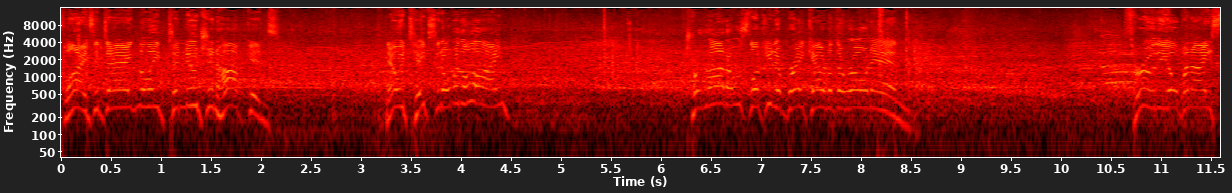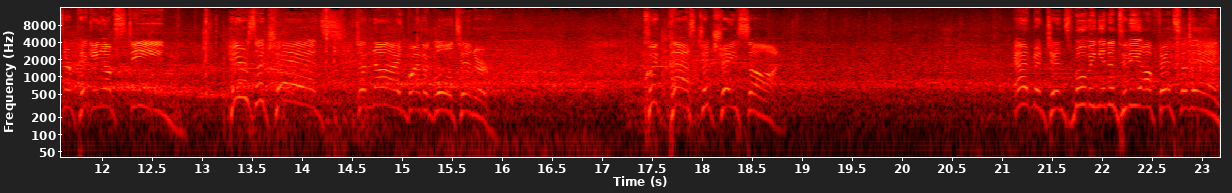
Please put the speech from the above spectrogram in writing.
Slides it diagonally to Nugent Hopkins. Now he takes it over the line. Toronto's looking to break out of their own end. Through the open ice, they're picking up steam. Here's a chance. Denied by the goaltender. Quick pass to Chiasson. Edmonton's moving it into the offensive end.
